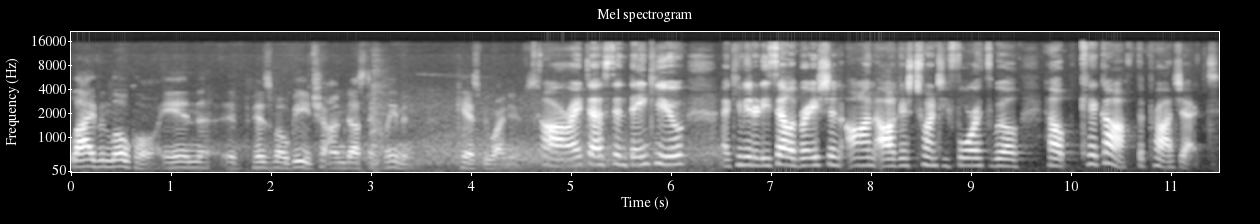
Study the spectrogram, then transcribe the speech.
Live and local in Pismo Beach, I'm Dustin Kleeman. KSBY News. All right, Dustin, thank you. A community celebration on August 24th will help kick off the project.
